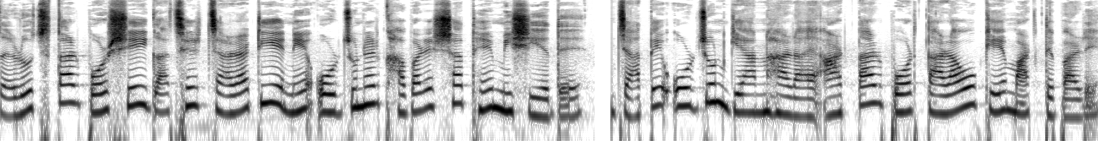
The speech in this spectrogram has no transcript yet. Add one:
সরোজ তারপর সেই গাছের চারাটি এনে অর্জুনের খাবারের সাথে মিশিয়ে দেয়। যাতে অর্জুন জ্ঞান হারায় আর তারপর তারা ওকে মারতে পারে।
